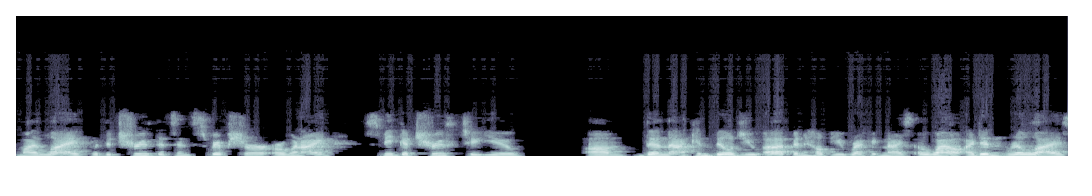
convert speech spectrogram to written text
my life with the truth that's in scripture, or when I speak a truth to you, um, then that can build you up and help you recognize, oh wow, I didn't realize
